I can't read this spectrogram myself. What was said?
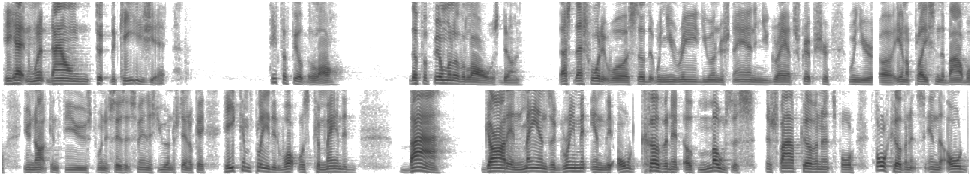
He hadn't went down, took the keys yet. He fulfilled the law. The fulfillment of the law was done. That's, that's what it was, so that when you read, you understand and you grab Scripture. When you're uh, in a place in the Bible, you're not confused. When it says it's finished, you understand, okay, He completed what was commanded by God and man's agreement in the old covenant of Moses. There's five covenants, four, four covenants in the old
